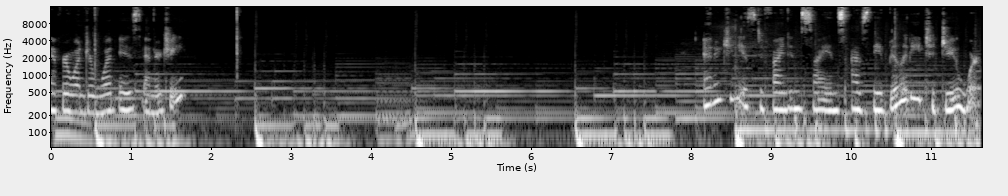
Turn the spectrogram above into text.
Ever wonder what is energy? Energy is defined in science as the ability to do work.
